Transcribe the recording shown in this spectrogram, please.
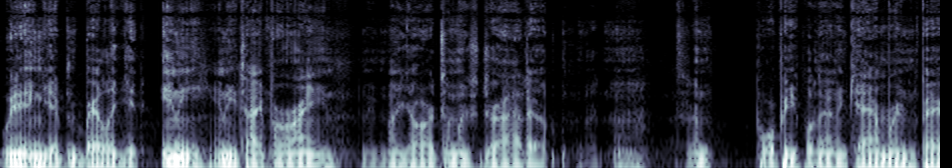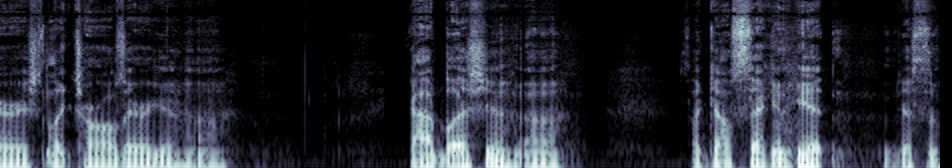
we didn't get barely get any any type of rain. I mean, my yard's almost dried up. But uh, some poor people down in Cameron Parish, Lake Charles area. Uh, God bless you. Uh, it's like y'all second hit in just a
